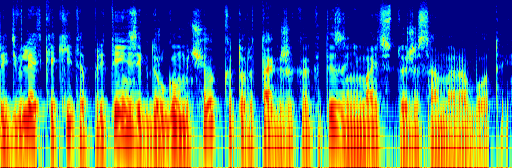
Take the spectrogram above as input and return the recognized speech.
предъявлять какие-то претензии к другому человеку, который так же, как и ты, занимается той же самой работой.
